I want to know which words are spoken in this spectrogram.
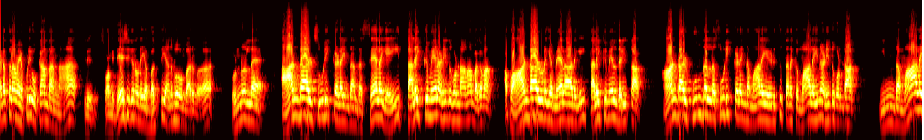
இடத்துல அவன் எப்படி உட்கார்ந்தான்னா இது சுவாமி தேசிகனுடைய பக்தி அனுபவம் பாருங்க. ஒன்றும் இல்லை. ஆண்டாள் சூடி களைந்த அந்த சேலையை தலைக்கு மேல் அணிந்து கொண்டானா பகவான். அப்போ ஆண்டாளுடைய மேலாடையை தலைக்கு மேல் தரித்தான். ஆண்டாள் கூந்தல்ல சூடி களைந்த மாலையை எடுத்து தனக்கு மாலைன்னு அணிந்து கொண்டான். இந்த மாலை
